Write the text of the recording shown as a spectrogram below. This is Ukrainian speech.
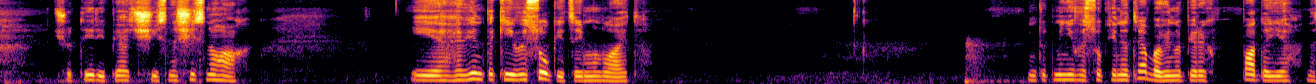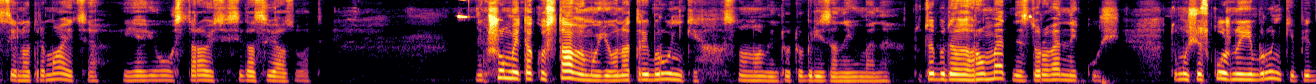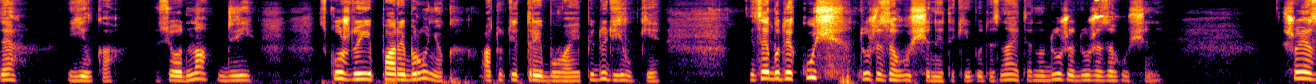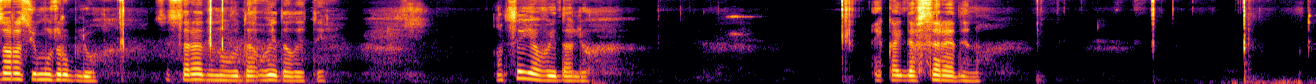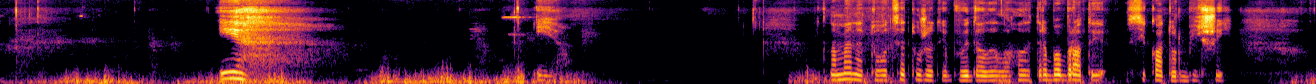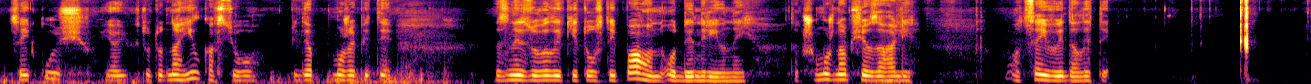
чотири, п'ять, шість. На шість ногах. І він такий високий, цей мунлайт. Він тут мені високий не треба, він, во-первых, падає, не сильно тримається, і я його стараюся завжди зв'язувати. Якщо ми так оставимо його на три бруньки, в основному він тут обрізаний у мене, то це буде грометний здоровенний кущ. Тому що з кожної бруньки піде гілка. Ось одна, дві. З кожної пари бруньок, а тут і три буває, підуть гілки. І це буде кущ дуже загущений такий буде, знаєте, ну дуже-дуже загущений. Що я зараз йому зроблю? Це середину видалити. Оце я видалю, яка йде всередину. І, і як на мене, то це теж я б видалила, але треба брати сікатор більший. Цей кущ, я, тут одна гілка всього, піде, може піти знизу великий товстий пагон, один рівний. Так що можна взагалі взагалі оцей видалити.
